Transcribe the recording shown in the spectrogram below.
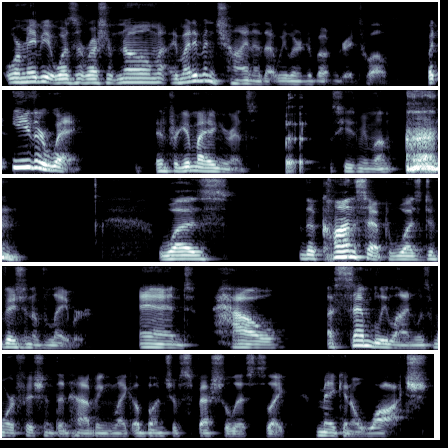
or maybe it wasn't Russia. No, it might have been China that we learned about in grade 12. But either way, and forgive my ignorance, excuse me, mom, was the concept was division of labor and how assembly line was more efficient than having like a bunch of specialists like making a watch.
